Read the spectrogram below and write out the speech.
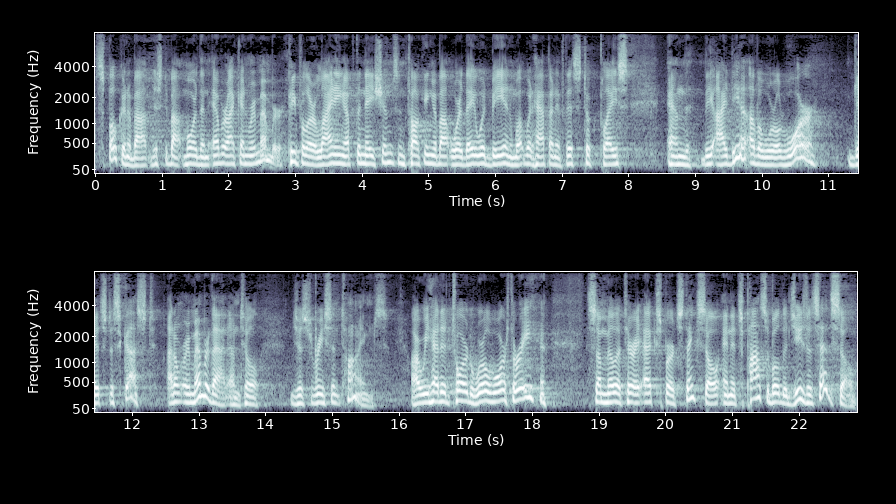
spoken about just about more than ever I can remember. People are lining up the nations and talking about where they would be and what would happen if this took place. And the idea of a world war gets discussed. I don't remember that until just recent times. Are we headed toward World War III? Some military experts think so, and it's possible that Jesus said so.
